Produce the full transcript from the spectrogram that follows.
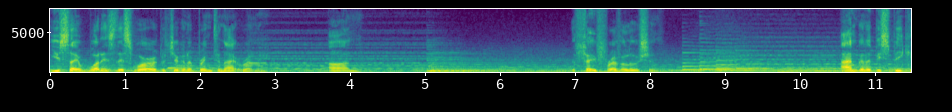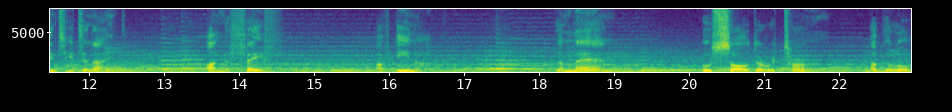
You say, What is this word that you're going to bring tonight, Renny, on the faith revolution? I'm going to be speaking to you tonight on the faith of Enoch, the man who saw the return of the Lord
